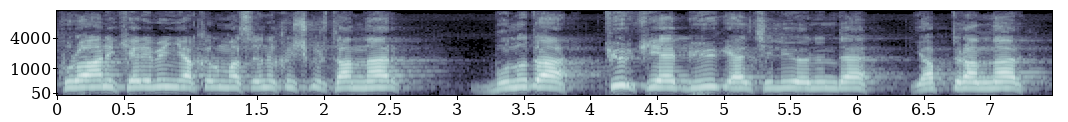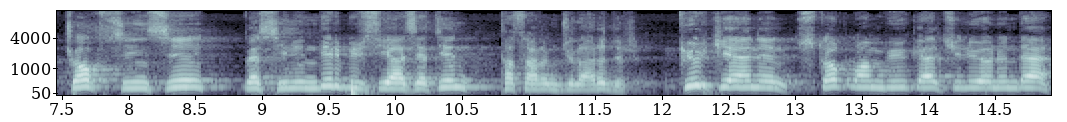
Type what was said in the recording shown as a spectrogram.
Kur'an-ı Kerim'in yakılmasını kışkırtanlar, bunu da Türkiye Büyükelçiliği önünde yaptıranlar çok sinsi ve silindir bir siyasetin tasarımcılarıdır. Türkiye'nin Stockholm Büyükelçiliği önünde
